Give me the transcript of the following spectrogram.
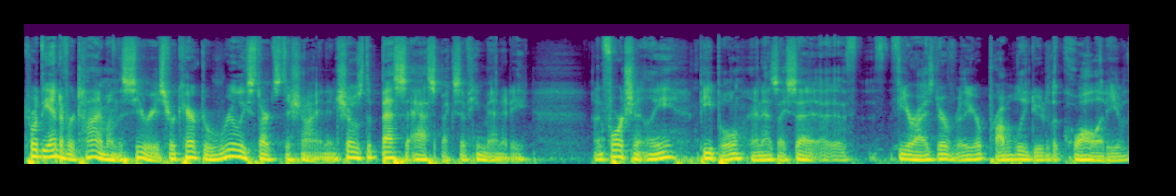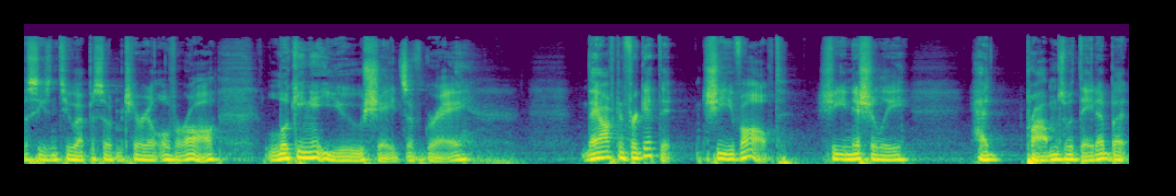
Toward the end of her time on the series, her character really starts to shine and shows the best aspects of humanity. Unfortunately, people, and as I said, uh, theorized earlier, probably due to the quality of the season 2 episode material overall, looking at you, Shades of Grey, they often forget that she evolved. She initially had problems with data, but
